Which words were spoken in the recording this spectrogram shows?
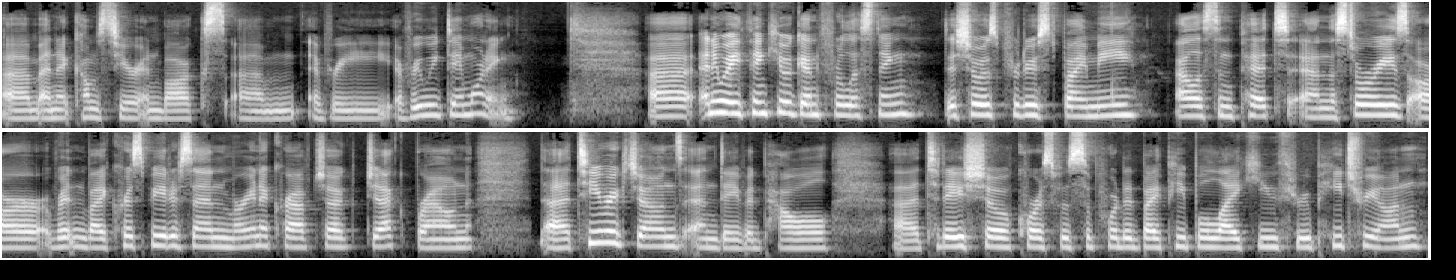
um, and it comes to your inbox um, every every weekday morning. Uh, anyway, thank you again for listening. This show is produced by me, Allison Pitt, and the stories are written by Chris Peterson, Marina Kravchuk, Jack Brown, uh, T. Rick Jones, and David Powell. Uh, today's show, of course, was supported by people like you through Patreon.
